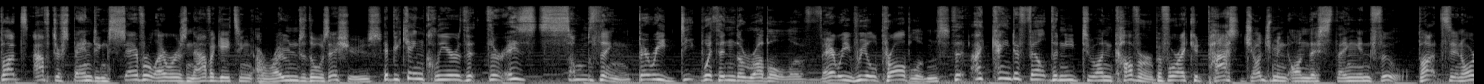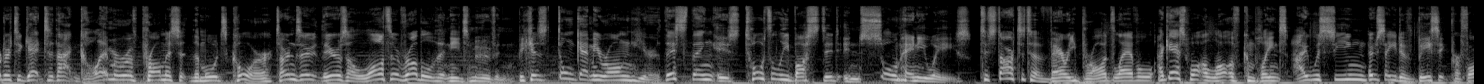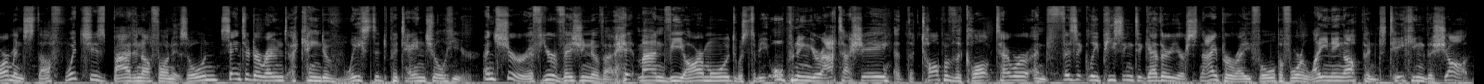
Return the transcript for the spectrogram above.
but after spending several hours navigating around those issues, it became clear that there is something buried deep within the rubble of very real problems that I kind of felt the need to uncover before I could pass judgment on this thing in full. But in order to get to that glimmer of promise at the mode's core, turns out there's a lot of rubble that needs moving. Because don't get me wrong here, this thing is totally busted in so many ways. To start at a very broad level, I guess what a lot of complaints I was seeing, outside of basic performance stuff, which is bad enough on its own, centered around a kind of wasted potential here. And sure, if your vision of a Hitman VR mode was to be opening your attache at the top of the clock tower and physically piecing together your sniper rifle before lining up and taking the shot,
